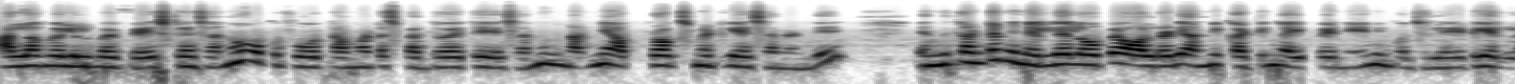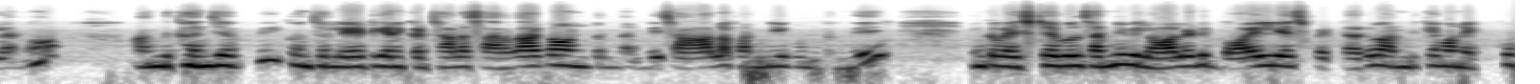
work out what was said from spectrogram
అల్లం వెల్లుల్లిపాయ పేస్ట్ వేసాను. ఒక ఫోర్ టమాటాస్ పెద్దవి అయితే వేసాను. నేను అన్ని అప్రాక్సిమేట్గా వేసానండి. ఎందుకంటే నేను వెళ్ళే లోపే ఆల్రెడీ అన్ని కటింగ్ అయిపోయినాయి. నేను కొంచెం లేట్గా వెళ్ళాను. అందుకని చెప్పి కొంచెం లేట్గా ఇక్కడ చాలా సరదాగా ఉంటుందండి. చాలా ఫన్నీగా ఉంటుంది. ఇంకా వెజిటేబుల్స్ అన్ని వీళ్ళు ఆల్రెడీ బాయిల్ చేసి పెట్టారు. అందుకే మనం ఎక్కువ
